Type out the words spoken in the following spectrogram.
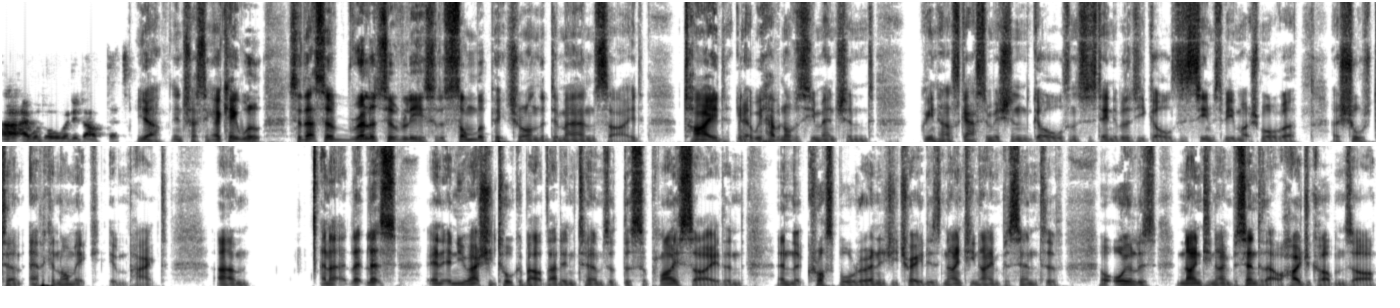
uh, I would already doubt that. Yeah, interesting. Okay, well, so that's a relatively sort of somber picture on the demand side. Tied, you know, we haven't obviously mentioned greenhouse gas emission goals and sustainability goals. This seems to be much more of a, a shorter term economic impact. Um, and uh, let, us and, and you actually talk about that in terms of the supply side and and that cross-border energy trade is 99% of oil is 99% of that or hydrocarbons are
